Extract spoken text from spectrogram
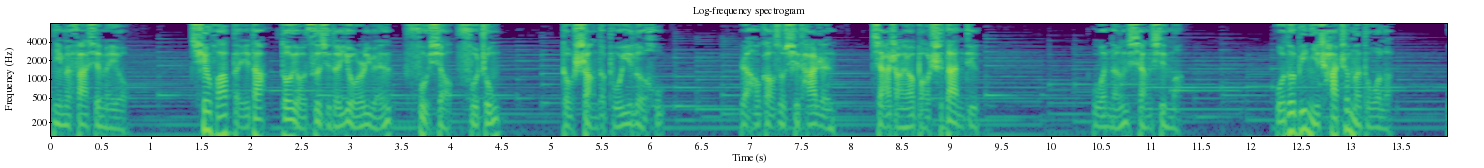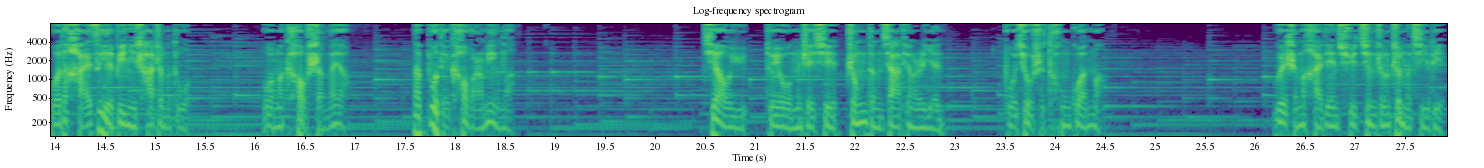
你们发现没有？清华、北大都有自己的幼儿园、附小、附中，都上的不亦乐乎，然后告诉其他人，家长要保持淡定。我能相信吗？我都比你差这么多了，我的孩子也比你差这么多。我们靠什么呀？那不得靠玩命吗？教育对于我们这些中等家庭而言，不就是通关吗？为什么海淀区竞争这么激烈？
